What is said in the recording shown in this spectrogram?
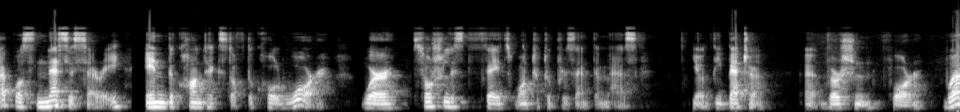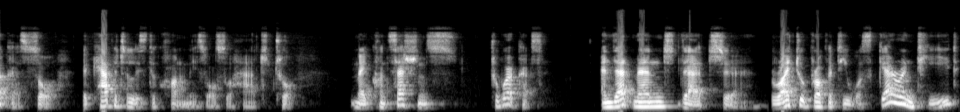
That was necessary in the context of the Cold War, where socialist states wanted to present them as you know, the better uh, version for workers. So the capitalist economies also had to make concessions to workers. And that meant that uh, the right to property was guaranteed,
